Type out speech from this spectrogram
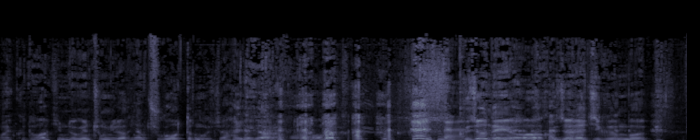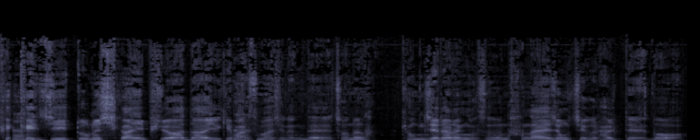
아니, 그동안 김동연 총리가 그냥 죽어왔던 거죠. 할 얘기 안 하고. 네. 그 전에요. 그 전에 지금 뭐 패키지 또는 시간이 필요하다 이렇게 말씀하시는데 저는 경제라는 것은 하나의 정책을 할 때에도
